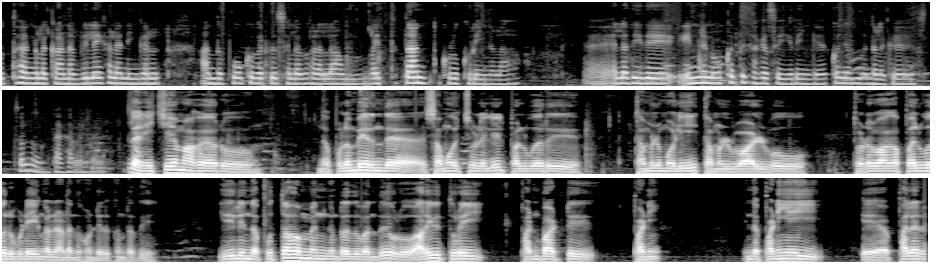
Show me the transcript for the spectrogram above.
புத்தகங்களுக்கான விலைகளை நீங்கள் அந்த போக்குவரத்து செலவுகளெல்லாம் வைத்துத்தான் கொடுக்குறீங்களா? அல்லது இது என்ன நோக்கத்துக்காக செய்கிறீங்க? கொஞ்சம் எங்களுக்கு சொல்லுங்கள் தகவல்களை. இல்லை நிச்சயமாக ஒரு இந்த புலம்பெயர்ந்த சமூக சூழலில் பல்வேறு தமிழ் மொழி தமிழ் வாழ்வு தொடர்பாக பல்வேறு விடயங்கள் நடந்து கொண்டிருக்கின்றது. இதில் இந்த புத்தகம் என்கின்றது வந்து ஒரு அறிவுத்துறை பண்பாட்டு பணி. இந்த பணியை பலர்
